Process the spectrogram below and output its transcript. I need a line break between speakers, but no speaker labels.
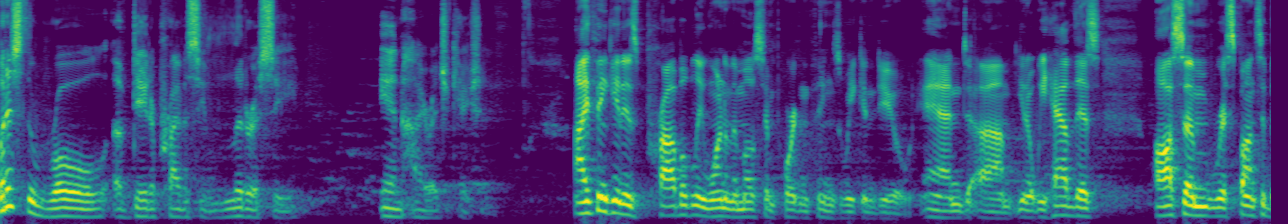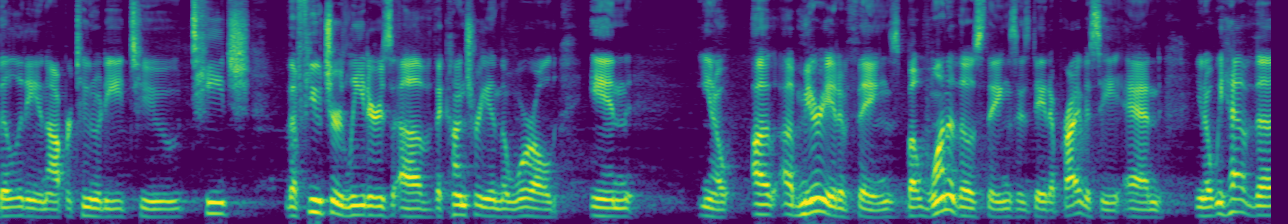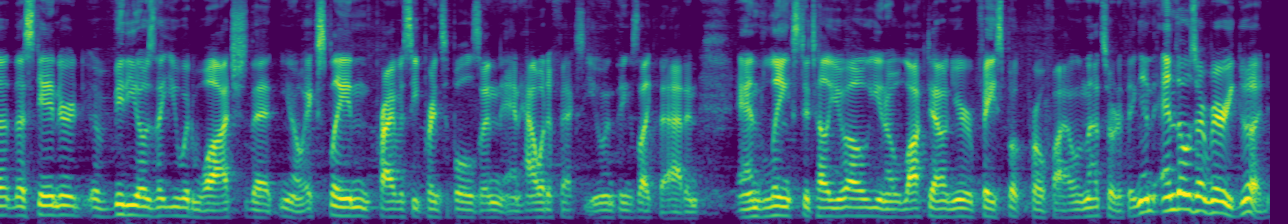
What is the role of data privacy literacy in higher education?
I think it is probably one of the most important things we can do. And, um, you know, we have this awesome responsibility and opportunity to teach the future leaders of the country and the world in you know a, a, myriad of things but one of those things is data privacy. And you know we have the the standard videos that you would watch that you know explain privacy principles and and how it affects you and things like that. And and links to tell you oh you know lock down your facebook profile and that sort of thing. And and those are very good.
